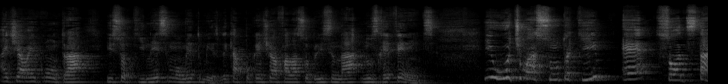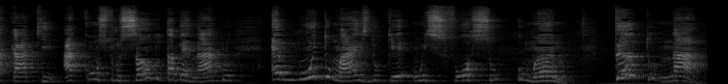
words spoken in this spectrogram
a gente já vai encontrar isso aqui nesse momento mesmo. Daqui a pouco a gente vai falar sobre isso na, nos referentes. E o último assunto aqui é só destacar que a construção do tabernáculo é muito mais do que um esforço humano, tanto na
